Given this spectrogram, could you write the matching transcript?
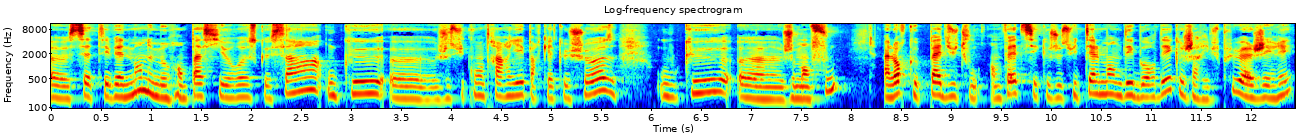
euh, cet événement ne me rend pas si heureuse que ça, ou que euh, je suis contrariée par quelque chose, ou que euh, je m'en fous. Alors que pas du tout. En fait, c'est que je suis tellement débordée que j'arrive plus à gérer.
